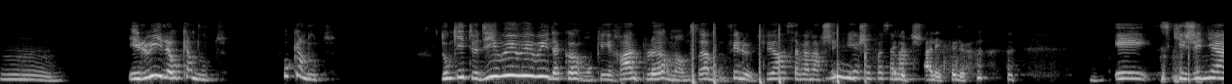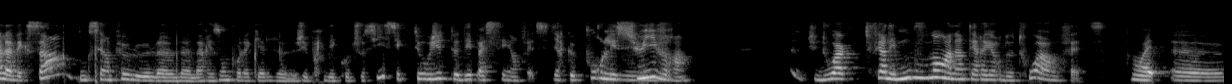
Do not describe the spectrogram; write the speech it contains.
Hmm. Et lui, il a aucun doute. Aucun doute. Donc, il te dit Oui, oui, oui, d'accord. Ok, râle, pleure, mais ça, bon, fais-le. Tu verras, ça va marcher. Et à chaque fois, ça marche. Allez, fais-le. Et ce qui est génial avec ça, donc c'est un peu la, raison pour laquelle euh, j'ai pris des coachs aussi, c'est que tu es obligé de te dépasser en fait. C'est-à-dire que pour les mmh. suivre, tu dois faire des mouvements à l'intérieur de toi en fait. Ouais. Euh,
